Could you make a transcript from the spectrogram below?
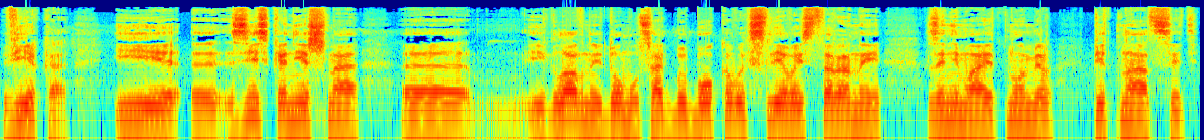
века. И э, здесь, конечно, э, и главный дом усадьбы Боковых с левой стороны занимает номер 15.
